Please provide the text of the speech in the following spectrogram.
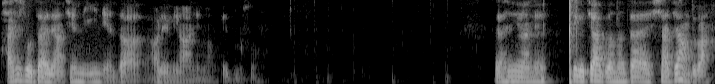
还是说在两千零一年的二零零二年嘛，可以这么说，在两千零二年。这个价格呢在下降，对吧？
